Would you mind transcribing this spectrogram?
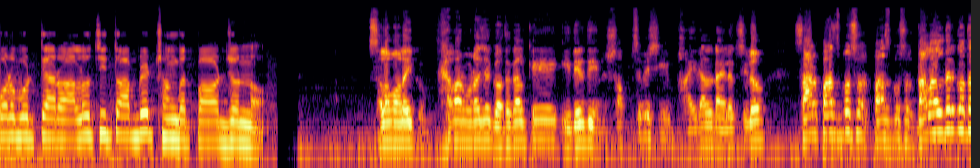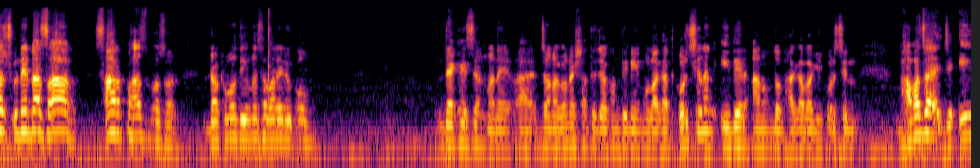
পরবর্তী আরও আলোচিত আপডেট সংবাদ পাওয়ার জন্য। সালাম আলাইকুম। আমার মনে হয় গতকালকে ঈদের দিন সবচেয়ে বেশি ভাইরাল ডায়লগ ছিল, স্যার, পাঁচ বছর পাঁচ বছর। দালালদের কথা শুনে না, স্যার। স্যার, পাঁচ বছর। ডক্টর মোদী আবার এরকম দেখাইছেন মানে জনগণের সাথে যখন তিনি মোলাকাত করছিলেন, ঈদের আনন্দ ভাগাভাগি করছেন। ভাবা যায় যে এই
